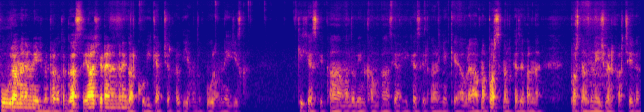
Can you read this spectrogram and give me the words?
पूरा मैंने मैनेजमेंट रखा था घर से आज के टाइम में मैंने घर को भी कैप्चर कर दिया मतलब पूरा मैनेज इसका। कि कैसे कहाँ मतलब इनकम कहाँ से आ रही है कैसे लगानी है क्या हो रहा है अपना पर्सनल कैसे करना है। पर्सनल मैनेजमेंट खर्चे का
